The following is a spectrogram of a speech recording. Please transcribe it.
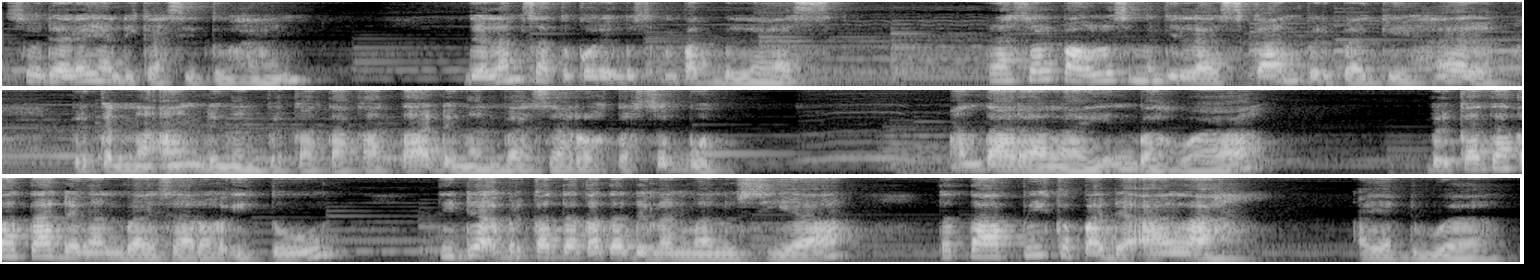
Saudara yang dikasih Tuhan, dalam 1 Korintus 14, Rasul Paulus menjelaskan berbagai hal berkenaan dengan berkata-kata dengan bahasa roh tersebut. Antara lain bahwa berkata-kata dengan bahasa roh itu tidak berkata-kata dengan manusia, tetapi kepada Allah. Ayat 2.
